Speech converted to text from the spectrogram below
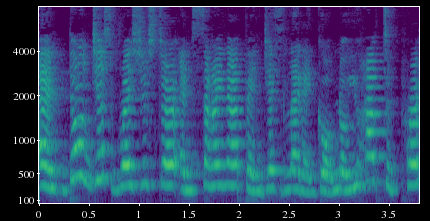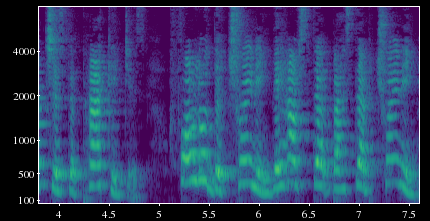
and don't just register and sign up and just let it go. No, you have to purchase the packages. Follow the training. They have step-by-step training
